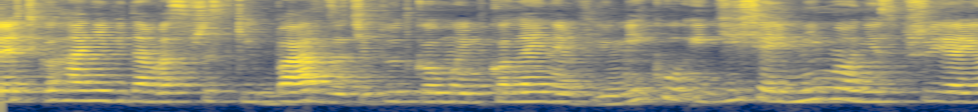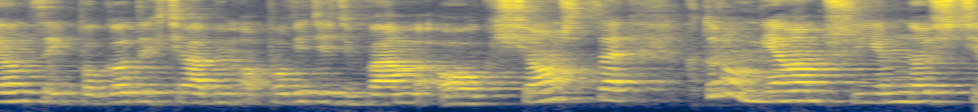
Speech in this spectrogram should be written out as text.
Cześć kochani, witam Was wszystkich bardzo cieplutko w moim kolejnym filmiku i dzisiaj mimo niesprzyjającej pogody chciałabym opowiedzieć Wam o książce, którą miałam przyjemność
